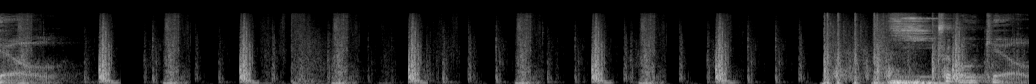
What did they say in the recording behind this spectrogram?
Kill. Triple kill.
